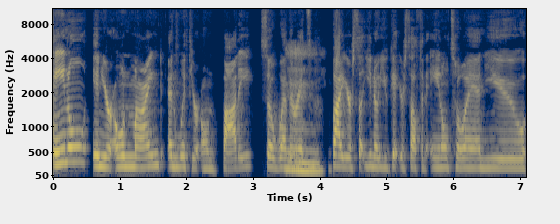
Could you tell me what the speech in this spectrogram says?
anal in your own mind and with your own body so whether it's Mm. by yourself you know you get yourself an anal toy and you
